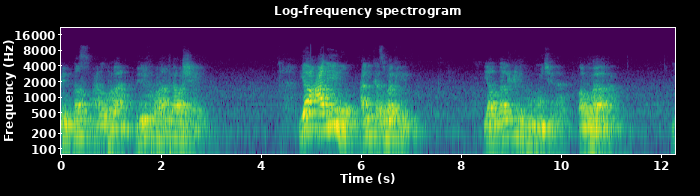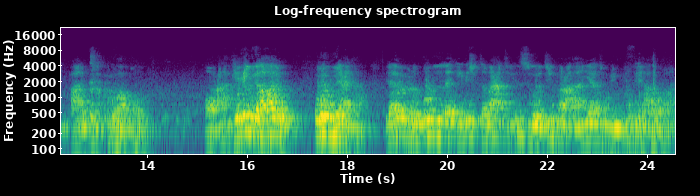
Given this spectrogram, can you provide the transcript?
binnas macna qur'aan. Daliilka qur'aankaabaa sheegay. Yaa caliimu caliimkaasi waa kee yaa dal cilmigu buu jeedaa waa mubaalaga caalimku waa oo macnaha kii cilmiga lahaayo uga guleecanka ilaahay wuxu uhi qul lain ijtamacat اlinsu waljinu calaa an yaatuu bimili hada qur'aan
